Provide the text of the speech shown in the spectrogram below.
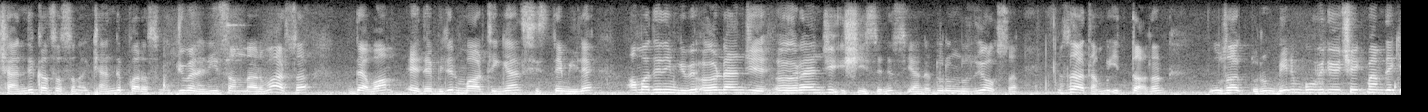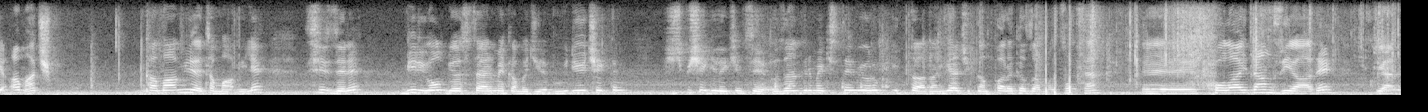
kendi kasasına, kendi parasına güvenen insanlar varsa devam edebilir martingale sistemiyle. Ama dediğim gibi öğrenci öğrenci işiyseniz yani durumunuz yoksa zaten bu iddiadan uzak durun. Benim bu videoyu çekmemdeki amaç tamamıyla tamamıyla sizlere bir yol göstermek amacıyla bu videoyu çektim. Hiçbir şekilde kimseye özendirmek istemiyorum. İddiadan gerçekten para kazanmak zaten eee, kolaydan ziyade yani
